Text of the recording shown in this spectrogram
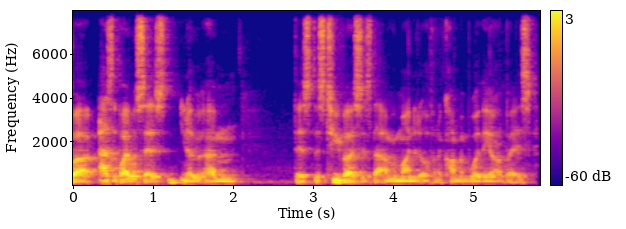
but as the Bible says, you know, um, there's there's two verses that I'm reminded of, and I can't remember where they are, but it's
